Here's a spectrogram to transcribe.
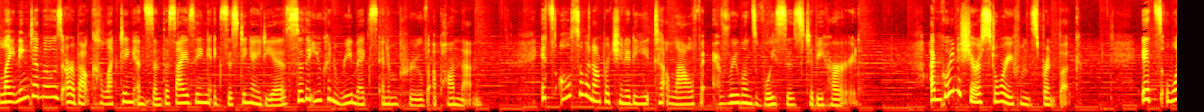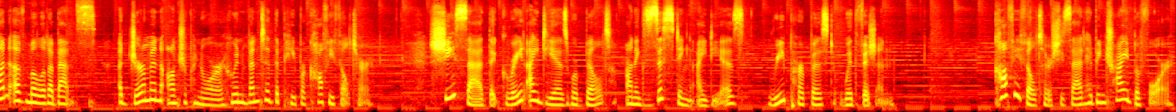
Lightning demos are about collecting and synthesizing existing ideas so that you can remix and improve upon them. It's also an opportunity to allow for everyone's voices to be heard. I'm going to share a story from the Sprint book. It's one of Melitta Bentz, a German entrepreneur who invented the paper coffee filter. She said that great ideas were built on existing ideas, repurposed with vision. Coffee filters, she said, had been tried before.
